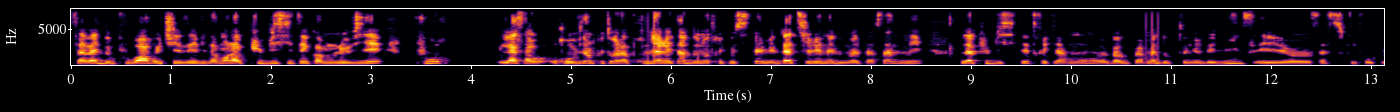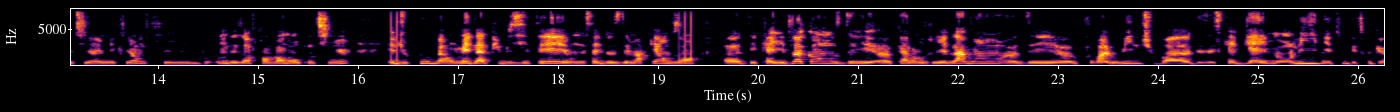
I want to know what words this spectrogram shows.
Ça va être de pouvoir utiliser évidemment la publicité comme levier pour, là, ça revient plutôt à la première étape de notre écosystème et d'attirer des nouvelles personnes, mais la publicité, très clairement, va vous permettre d'obtenir des leads. Et ça, c'est ce qu'on fait au quotidien avec mes clientes qui ont des offres en vente en continu et du coup, ben, on met de la publicité et on essaye de se démarquer en faisant euh, des cahiers de vacances, des euh, calendriers de l'avant, euh, des pour Halloween, tu vois, des escape games en ligne et tout, des trucs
